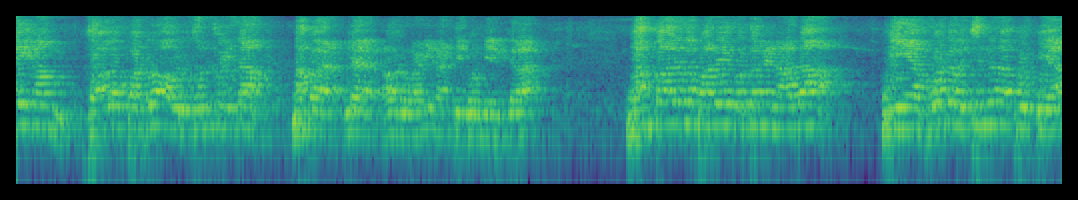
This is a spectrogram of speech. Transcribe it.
அவரை நாம் ஃபாலோ பண்றோம் அவர் சொல்படி தான் நம்ம இல்ல அவர் வழி நடத்தி கொண்டிருக்கிறார். நம்ம ஆளுங்க பதவி கொடுத்தவனே நான் தான் நீ என் போட்டோ சின்னதா போட்டியா?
